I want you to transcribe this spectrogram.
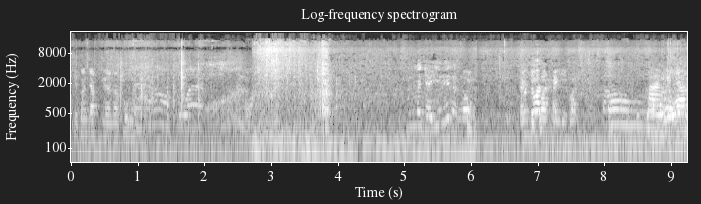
ที่เขาจับเสือมาพุ่งไหมมันไม่ใช่ยี่นี่นะน้องแต่ตัวใครกี่คนก็มาเหมือนกัน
